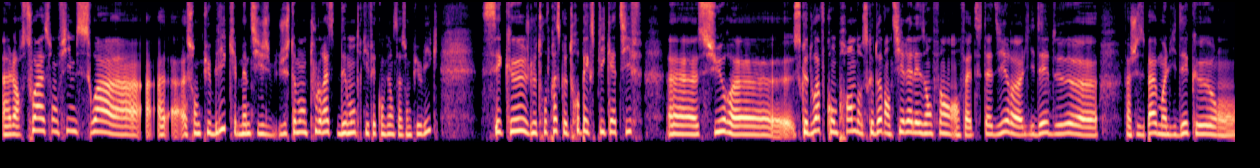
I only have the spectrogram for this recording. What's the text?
alors soit à son film, soit à, à, à, son public, même si justement tout le reste démontre qu'il fait confiance à son public, c'est que je le trouve presque trop explicatif euh, sur euh, ce que doivent comprendre, ce que doivent en tirer les enfants en fait, c'est-à-dire euh, l'idée de, enfin je sais pas moi l'idée que on,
